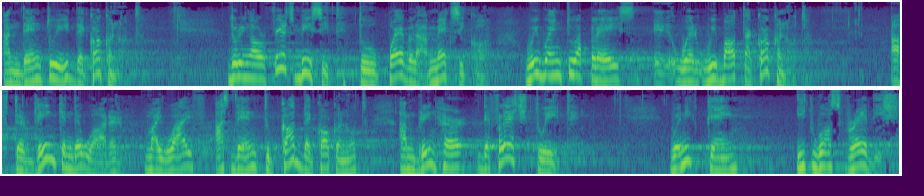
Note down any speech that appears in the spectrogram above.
and then to eat the coconut. During our first visit to Puebla, Mexico, we went to a place uh, where we bought a coconut. After drinking the water, my wife asked them to cut the coconut and bring her the flesh to eat. When it came, it was reddish.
